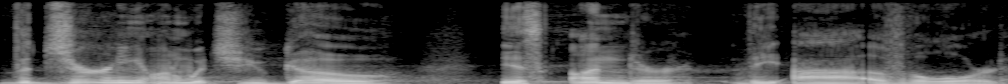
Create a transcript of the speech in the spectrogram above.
The journey on which you go is under the eye of the Lord.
